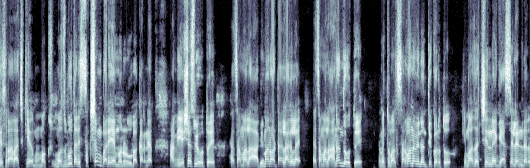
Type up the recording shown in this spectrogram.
तिसरा राजकीय मजबूत आणि सक्षम पर्याय म्हणून उभा करण्यात आम्ही यशस्वी होतोय. याचा मला अभिमान वाटायला लागलाय. याचा मला आनंद होतोय. मी तुम्हाला सर्वांना विनंती करतो की माझं चिन्ह गॅस सिलेंडर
